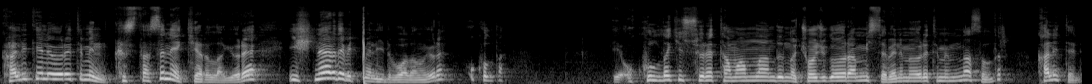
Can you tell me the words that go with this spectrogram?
kaliteli öğretimin kıstası ne Carroll'a göre? İş nerede bitmeliydi bu adama göre? Okulda. E, okuldaki süre tamamlandığında çocuk öğrenmişse benim öğretimim nasıldır? Kaliteli.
